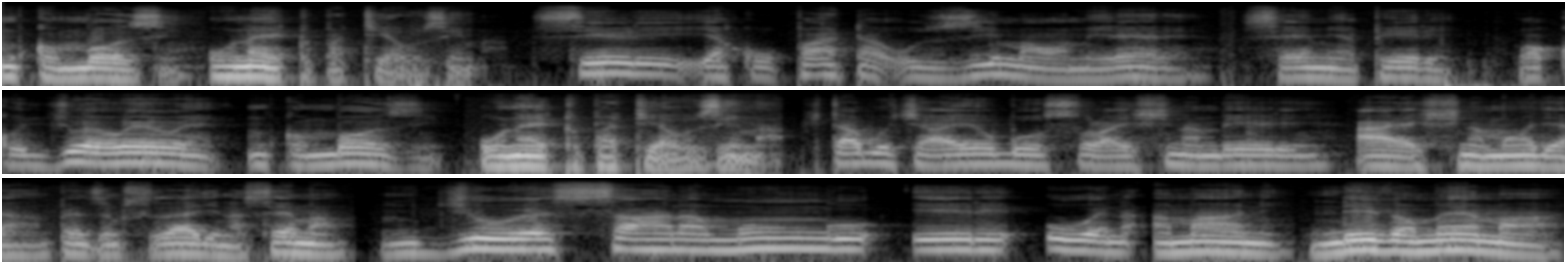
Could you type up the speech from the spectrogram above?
mkombozi unayetupatia uzima. Siri ya kupata uzima wa milele sehemu ya pili wakujue wewe mkombozi unayetupatia uzima. Kitabu cha ayubu sura ishirina mbili aya ishirina moja mpenzi msikilizaji nasema mjue sana mungu ili uwe na amani ndivyo mema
